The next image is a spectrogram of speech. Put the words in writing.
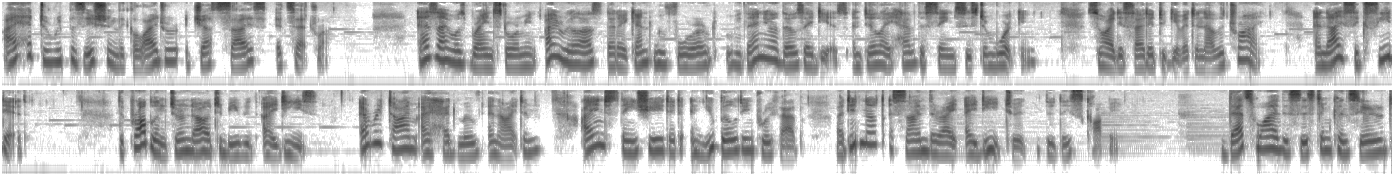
I had to reposition the collider, adjust size, etc. As I was brainstorming, I realized that I can't move forward with any of those ideas until I have the same system working, so I decided to give it another try. And I succeeded! The problem turned out to be with IDs. Every time I had moved an item, I instantiated a new building prefab, but did not assign the right ID to, to this copy. That's why the system considered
